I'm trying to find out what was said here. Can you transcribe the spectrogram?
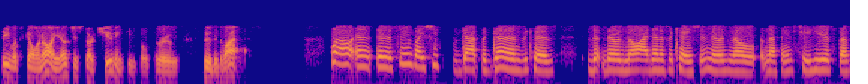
see what's going on. You don't just start shooting people through through the glass. Well, and, and it seems like she got the gun because th- there was no identification. There was no nothing. She hears stuff,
